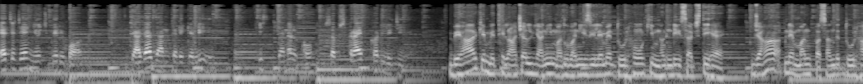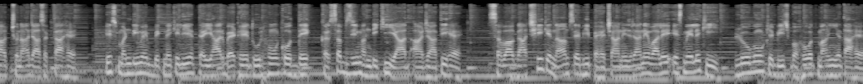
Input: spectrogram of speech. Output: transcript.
एच जे न्यूज़ की रिपोर्ट। ज़्यादा जानकारी के लिए इस चैनल को सब्सक्राइब कर लीजिए। बिहार के मिथिलांचल यानी मधुबनी ज़िले में दूल्हों की मंडी सजती है, जहाँ अपने मनपसंद दूल्हा चुना जा सकता है। इस मंडी में बिकने के लिए तैयार बैठे दूल्हों को देखकर सब्ज़ी मंडी की याद आ जाती है। सवागाछी के नाम से भी पहचाने जाने वाले इस मेले की लोगों के बीच बहुत मान्यता है।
